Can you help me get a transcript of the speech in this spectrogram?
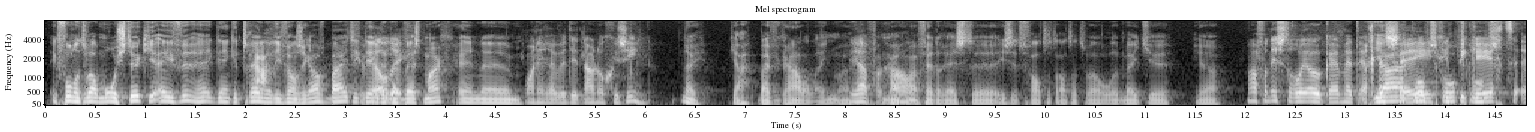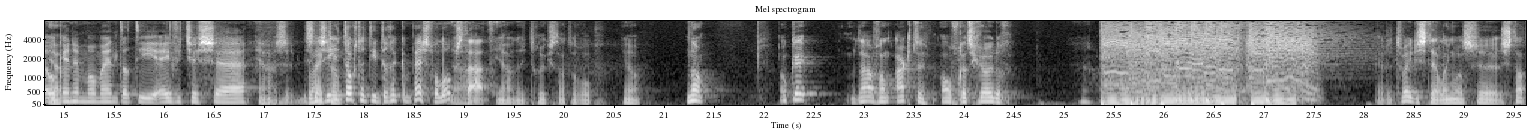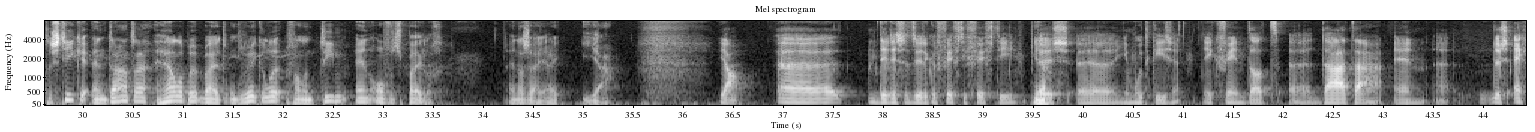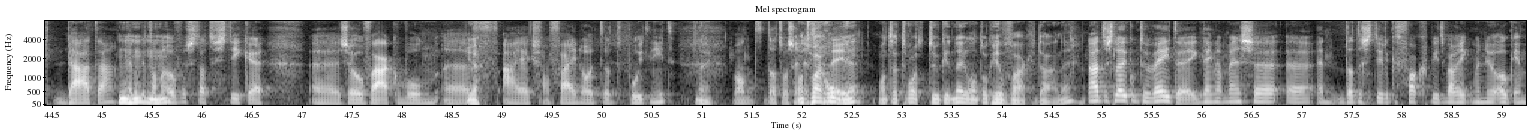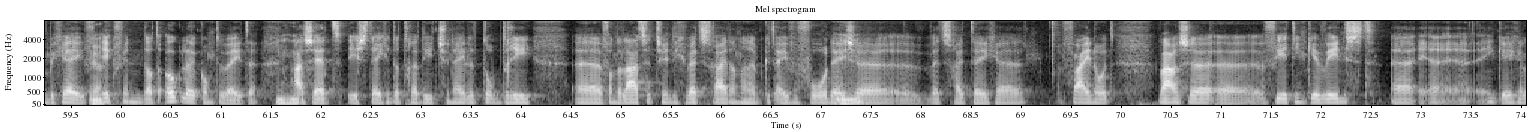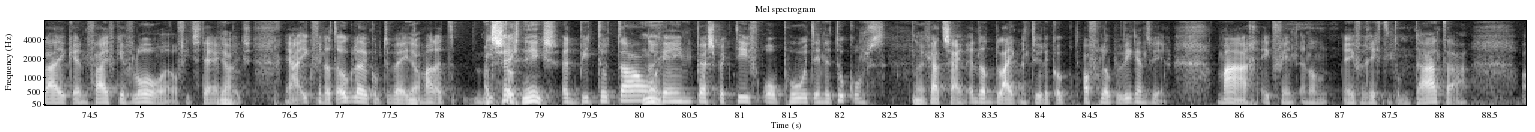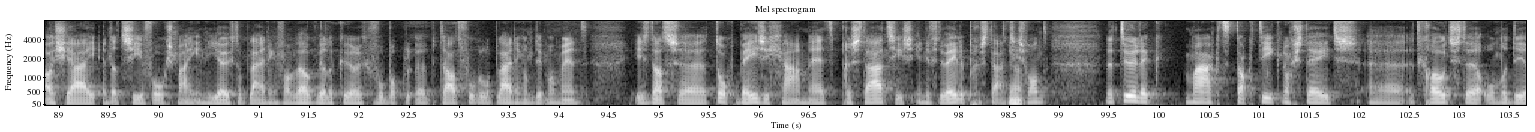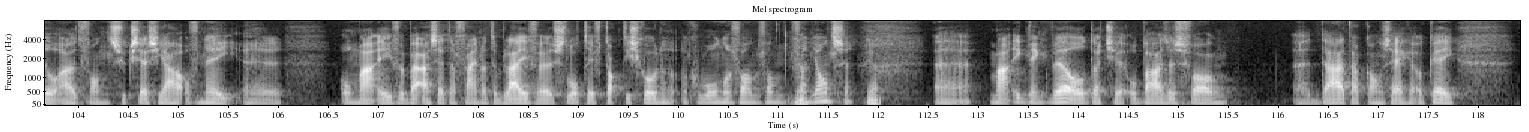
ik vond het wel een mooi stukje even. Hè. Ik denk een trainer Ja, die van zich afbijt. Ik denk dat dat best mag. En ehm, Wanneer hebben we dit nou nog gezien? Nee, ja, bij Vergaal alleen. Maar, Ja, maar, maar verder rest, eh, is het, valt het altijd wel een beetje... Ja, Maar Van Nistelrooy ook, hè, met RKC, Ja, klopt, klopt, gepikeerd. klopt. Ook Ja. in een moment dat hij eventjes... eh, ja ze dus dan zie je toch dat die druk er best wel op ja, staat. Ja, die druk staat erop. Ja. Nou, oké. Daarvan akte. Alfred Schreuder. Ja, de tweede stelling was eh, statistieken en data helpen bij het ontwikkelen van een team en of een speler. En dan zei jij ja. Ja, eh, dit is natuurlijk een 50-50, Ja. dus eh, je moet kiezen. Ik vind dat eh, data en... dus echt data, heb ik het dan Mhm. over. Statistieken, eh, zo vaak won eh, Ja. Ajax van Feyenoord, dat boeit niet. Nee. Want dat was in Want het waarom verleden. Want het wordt natuurlijk in Nederland ook heel vaak gedaan, hè? Nou, het is leuk om te weten. Ik denk dat mensen, eh, en dat is natuurlijk het vakgebied waar ik me nu ook in begeef. Ja. Ik vind dat ook leuk om te weten. Mhm. AZ is tegen de traditionele top 3 van de laatste 20 wedstrijden. Dan heb ik het even voor deze Mhm. eh, wedstrijd tegen Feyenoord. Waren ze eh 14 keer winst, eh eh, één keer gelijk en vijf keer verloren of iets dergelijks. Ja, ik vind dat ook leuk om te weten. Ja. Maar het het biedt, zegt to- niks. het biedt totaal Nee. geen perspectief op hoe het in de toekomst Nee. gaat zijn. En dat blijkt natuurlijk ook het afgelopen weekend weer. Maar ik vind, en dan even richting op data. Als jij, en dat zie je volgens mij in de jeugdopleiding van welk willekeurige voetbal, betaald voetbalopleiding op dit moment, is dat ze toch bezig gaan met prestaties, individuele prestaties. Ja. Want natuurlijk maakt tactiek nog steeds eh, het grootste onderdeel uit van succes ja of nee. Eh, om maar even bij AZ en Feyenoord te blijven. Slot heeft tactisch gewoon gewonnen van, van, Ja. van Jansen. Ja. Eh, maar ik denk wel dat je op basis van data kan zeggen: oké,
